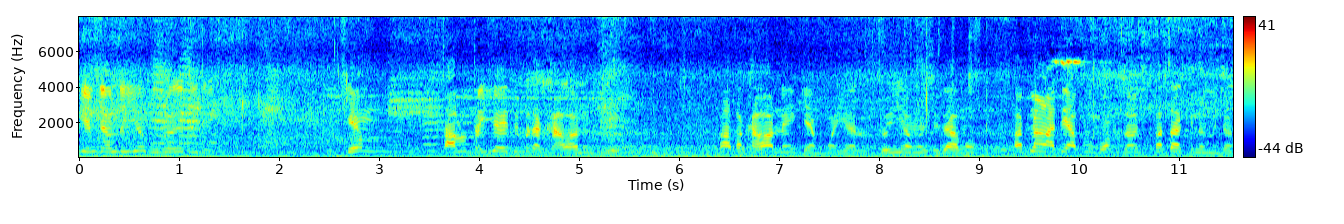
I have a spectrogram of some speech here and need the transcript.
ગેમ ચાલુ થઈ ગયો ભૂખ લાગે થઈ જાય કેમ ચાલુ થઈ જાય તે બધા ખાવાનું છે. પાપા ખાવા નહીં કેમમાં યાર? જોઈએ અમે સીધા અમે. અટલાણાથી આપણું ગામ છે પચાસ કિલોમીટર.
